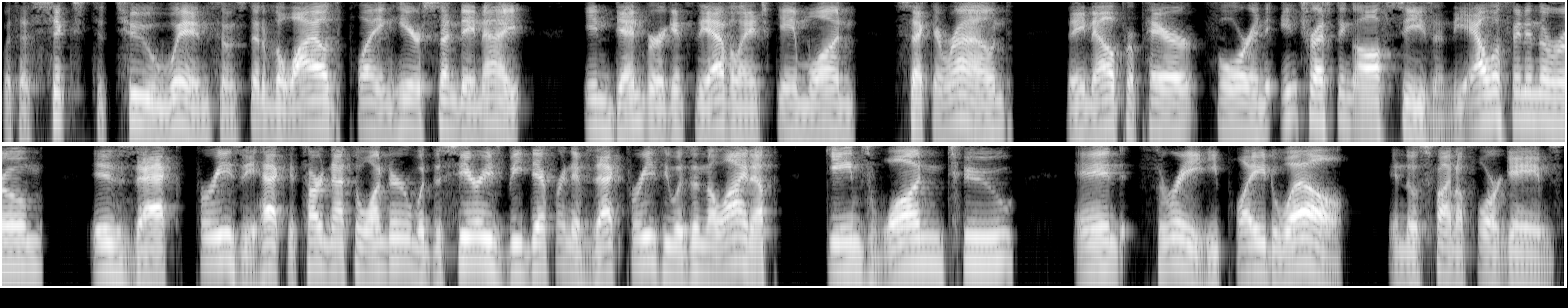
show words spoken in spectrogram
with a six to two win. So instead of the Wild playing here Sunday night in Denver against the Avalanche, game one second round, they now prepare for an interesting offseason. The elephant in the room is Zach Parise. Heck, it's hard not to wonder would the series be different if Zach Parise was in the lineup games one, two, and three? He played well in those final four games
